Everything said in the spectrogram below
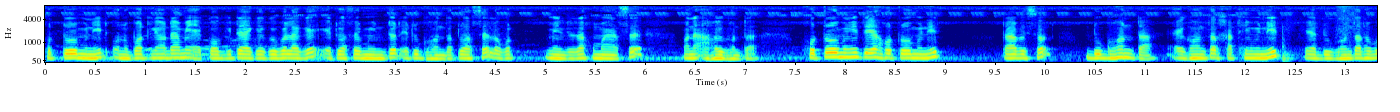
সত্তৰ মিনিট অনুপাত উলিয়াওঁতে আমি এককেইটা একে কৰিব লাগে। এইটো আছে মিনিটত এইটো ঘণ্টাটো আছে লগত মিনিট এটা সোমাই আছে মানে আঢ়ৈ ঘণ্টা। সত্তৰ মিনিট এয়া সত্তৰ মিনিট। তাৰপিছত দুঘণ্টা এঘণ্টাত ষাঠি মিনিট এয়া দুঘণ্টাত হ'ব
